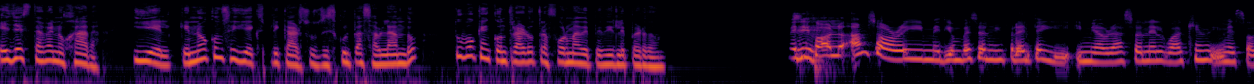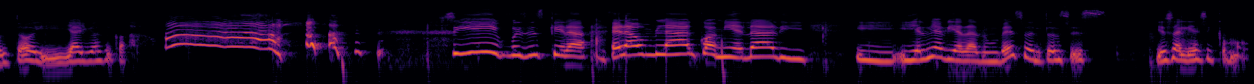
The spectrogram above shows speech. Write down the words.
Ella estaba enojada y él, que no conseguía explicar sus disculpas hablando, tuvo que encontrar otra forma de pedirle perdón. Me dijo, I'm sorry, me dio un beso en mi frente y, me abrazó en el walking y me soltó y ya yo así como, ¡ah! sí, pues es que era, era un blanco a mi edad y, y, él me había dado un beso, entonces yo salí así como,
